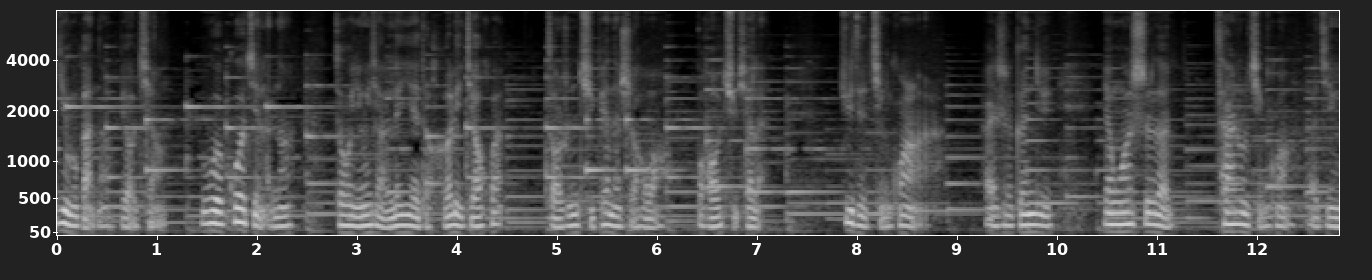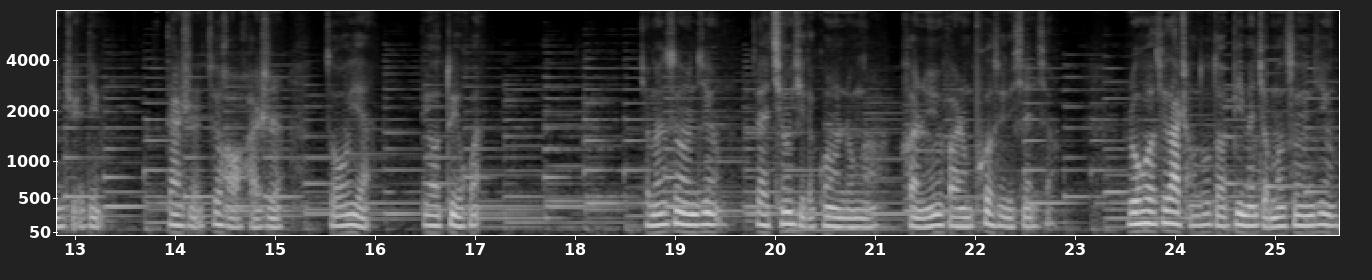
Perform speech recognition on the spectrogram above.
异物感呢比较强。如果过紧了呢，则会影响泪液的合理交换，早晨取片的时候啊不好取下来。具体情况啊，还是根据验光师的参数情况来进行决定。但是最好还是择偶眼不要兑换。角膜塑形镜在清洗的过程中啊，很容易发生破碎的现象。如何最大程度的避免角膜塑形镜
